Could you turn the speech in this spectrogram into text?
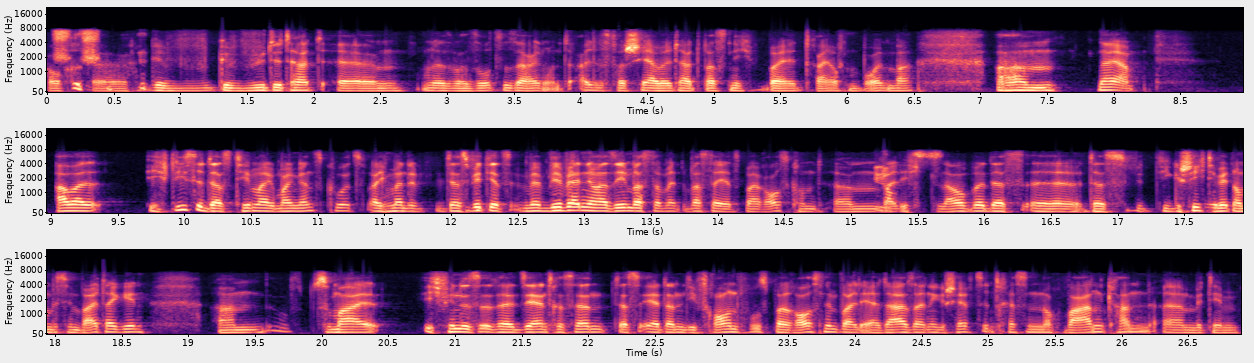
auch äh, gewütet hat, ähm, um das mal so zu sagen, und alles verscherbelt hat, was nicht bei drei auf den Bäumen war. Ähm, naja, aber ich schließe das Thema mal ganz kurz, weil ich meine, das wird jetzt, wir werden ja mal sehen, was, damit, was da jetzt bei rauskommt, ähm, ja. weil ich glaube, dass, äh, dass die Geschichte wird noch ein bisschen weitergehen. Ähm, zumal ich finde es halt sehr interessant, dass er dann die Frauenfußball rausnimmt, weil er da seine Geschäftsinteressen noch wahren kann, äh, mit dem,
